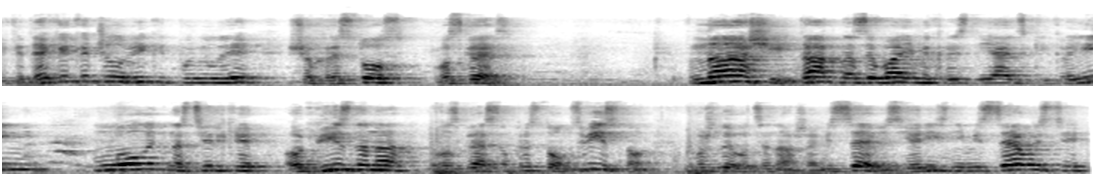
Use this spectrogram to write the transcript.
тільки декілька чоловік відповіли, що Христос Воскрес. В нашій так називаємій християнській країні молодь настільки обізнана Воскресним Христом. Звісно, можливо, це наша місцевість. Є різні місцевості,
